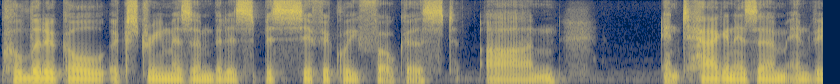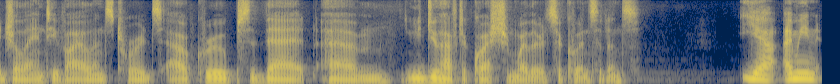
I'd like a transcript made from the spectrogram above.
political extremism that is specifically focused on antagonism and vigilante violence towards outgroups that um, you do have to question whether it's a coincidence. Yeah, I mean,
